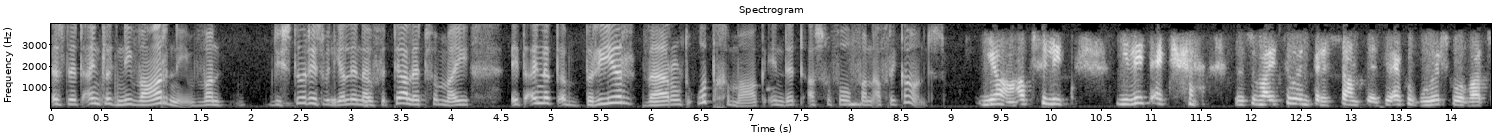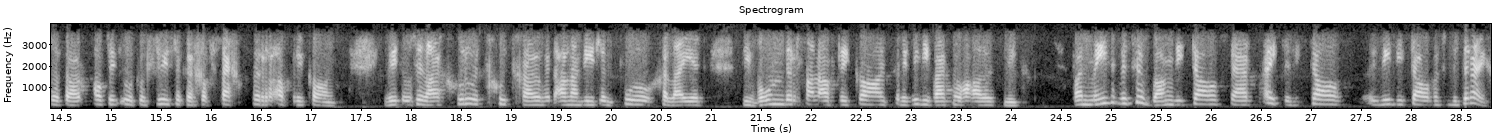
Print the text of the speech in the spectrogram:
is dit eintlik nie waar nie, want die stories wat julle nou vertel het vir my het eintlik 'n breër wêreld oopgemaak en dit as gevolg van Afrikaans. Ja, absoluut. Jy weet ek dis vir my so interessant dit ek op hoërskool was so daar altyd ook 'n vreeslike geveg vir Afrikaans. Jy weet ons het daai groot goed gehou wat Anna Wetling Pool gelei het, die wonder van Afrikaans, ek weet nie wat nog alles nie. Want mense was so bang die taal sterf uit, die taal, jy weet die taal was bedreig.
